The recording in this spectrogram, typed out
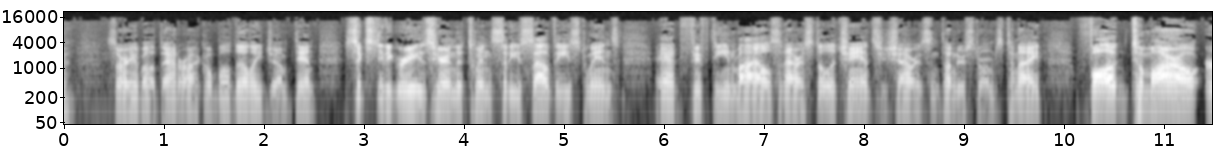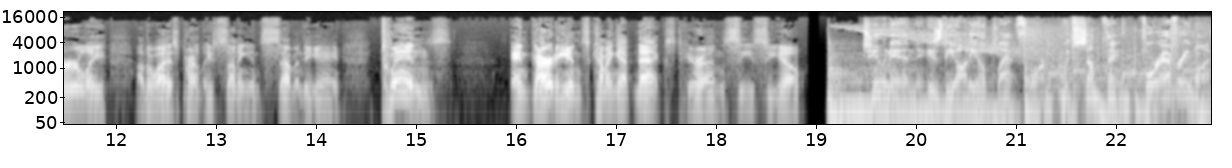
Sorry about that. Rocco Baldelli jumped in. 60 degrees here in the Twin Cities. Southeast winds at 15 miles an hour. Still a chance of showers and thunderstorms tonight. Fog tomorrow early. Otherwise, partly sunny and 78. Twins and Guardians coming up next here on CCO. TuneIn is the audio platform with something for everyone.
